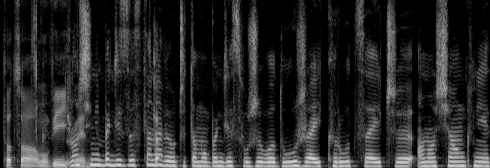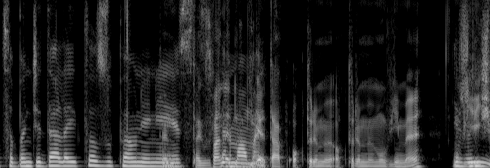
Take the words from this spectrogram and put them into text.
to co mówiliśmy... On się nie będzie zastanawiał, to... czy to mu będzie służyło dłużej, krócej, czy on osiągnie, co będzie dalej. To zupełnie nie ten, jest tak zwany ten moment. etap, o którym, o którym my mówimy, jeżeli,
